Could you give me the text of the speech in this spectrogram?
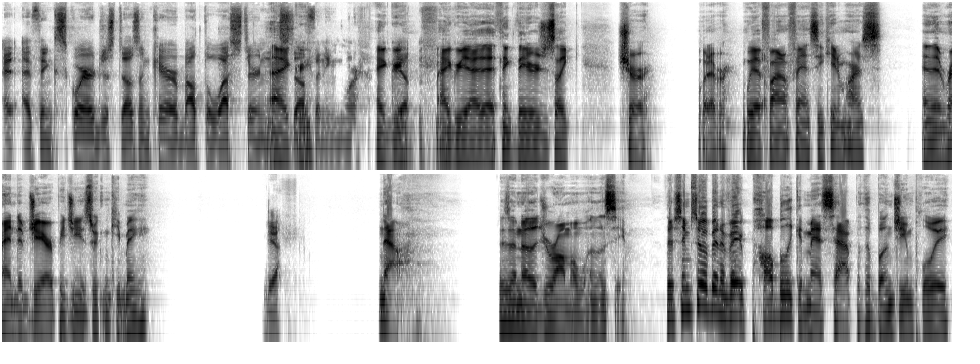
I, I think Square just doesn't care about the Western I stuff agree. anymore. I agree. Yep. I agree. I, I think they are just like, sure, whatever. We have Final Fantasy, Kingdom Hearts, and then random JRPGs we can keep making. Yeah. Now, there's another drama one. Let's see. There seems to have been a very public mishap with a Bungie employee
